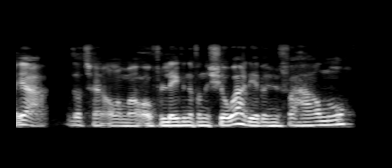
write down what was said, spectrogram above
uh, ja, dat zijn allemaal overlevenden van de Shoah. Die hebben hun verhaal nog.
